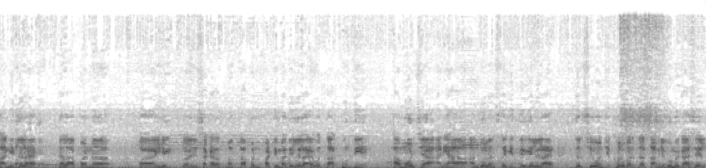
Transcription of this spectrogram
सांगितलेला आहे. त्याला आपण हे सकारात्मक आपण पाठिंबा दिलेला आहे व तात्पुरती हा मोर्चा आणि हा आंदोलन स्थगित केलेला आहे. जर शिवनची खरोखर जर चांगली भूमिका असेल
